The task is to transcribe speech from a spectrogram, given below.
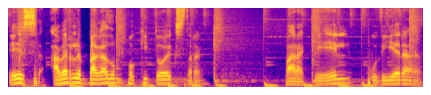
es haberle pagado un poquito extra para que él pudiera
